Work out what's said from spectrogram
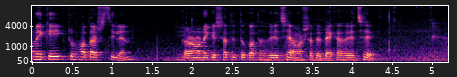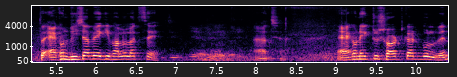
অনেকেই একটু হতাশ ছিলেন কারণ অনেকের সাথে তো কথা হয়েছে আমার সাথে দেখা হয়েছে। তো এখন ভিসা পেয়ে কি ভালো লাগছে? আচ্ছা এখন একটু শর্টকাট বলবেন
